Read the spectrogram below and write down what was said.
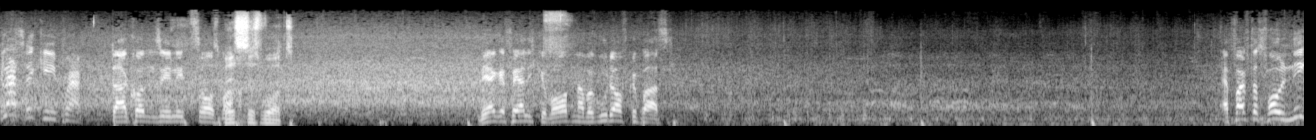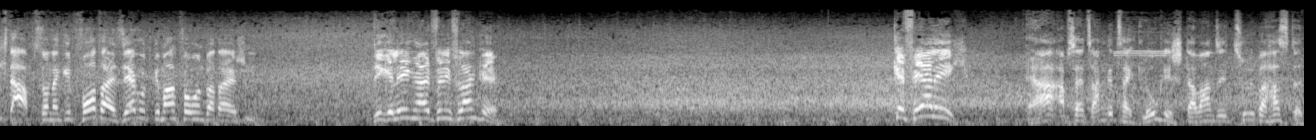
Klassekeeper. Da konnten sie nichts draus machen. Bestes Wort. Wäre gefährlich geworden, aber gut aufgepasst. Er pfeift das Foul nicht ab, sondern gibt Vorteil. Sehr gut gemacht vom Unparteiischen. Die Gelegenheit für die Flanke. Gefährlich! Ja, abseits angezeigt. Logisch, da waren sie zu überhastet.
